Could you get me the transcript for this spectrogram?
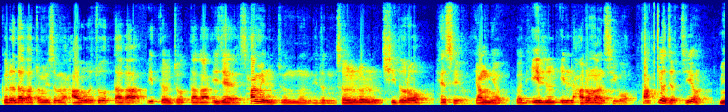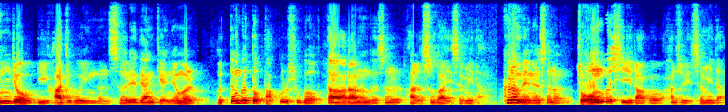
그러다가 좀 있으면 하루 줬다가 이틀 줬다가 이제 3일 주는 이런 설을 쉬도록 했어요. 양력 1일 1 하루만 쉬고 바뀌어졌지요. 민족이 가지고 있는 설에 대한 개념을 어떤 것도 바꿀 수가 없다라는 것을 알 수가 있습니다. 그런 면에서는 좋은 것이라고 할 수 있습니다.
